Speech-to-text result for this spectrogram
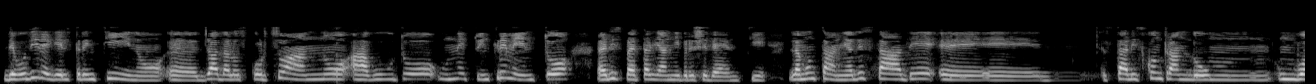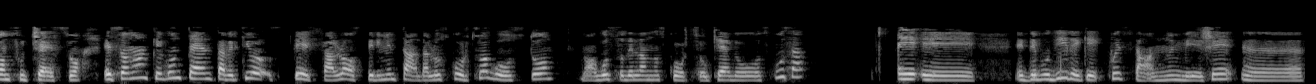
Devo dire che il Trentino eh, già dallo scorso anno ha avuto un netto incremento eh, rispetto agli anni precedenti. La montagna d'estate eh, sta riscontrando un, un, buon successo e sono anche contenta perché io stessa l'ho sperimentata lo scorso agosto, no, agosto dell'anno scorso, chiedo scusa, e, e, e, devo dire che quest'anno invece eh,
